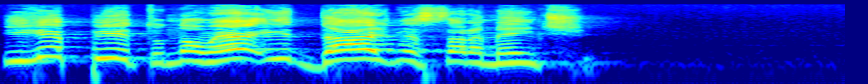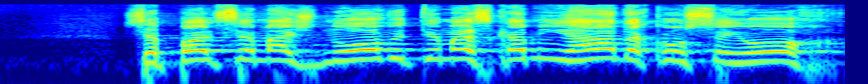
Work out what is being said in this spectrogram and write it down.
E repito, não é idade necessariamente. Você pode ser mais novo e ter mais caminhada com o Senhor.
